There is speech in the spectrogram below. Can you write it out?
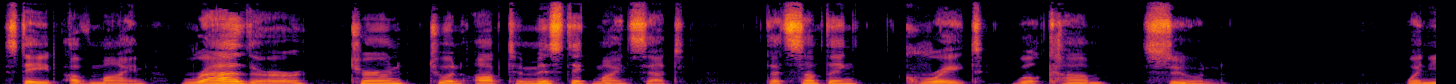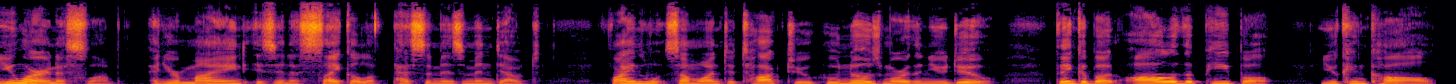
state of mind. Rather, turn to an optimistic mindset that something great will come soon. When you are in a slump and your mind is in a cycle of pessimism and doubt, find someone to talk to who knows more than you do. Think about all of the people you can call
